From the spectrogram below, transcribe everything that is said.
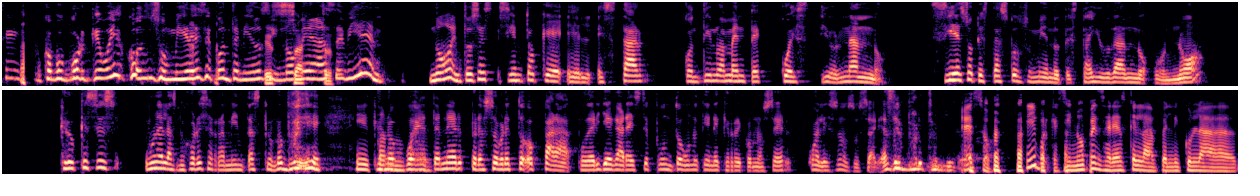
sí. Como, ¿por qué voy a consumir ese contenido si no me hace bien? No, entonces siento que el estar continuamente cuestionando si eso que estás consumiendo te está ayudando o no, creo que eso es una de las mejores herramientas que uno puede, que uno puede tener, pero sobre todo para poder llegar a este punto uno tiene que reconocer cuáles son sus áreas de oportunidad. Eso, sí, porque si no pensarías que la película,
